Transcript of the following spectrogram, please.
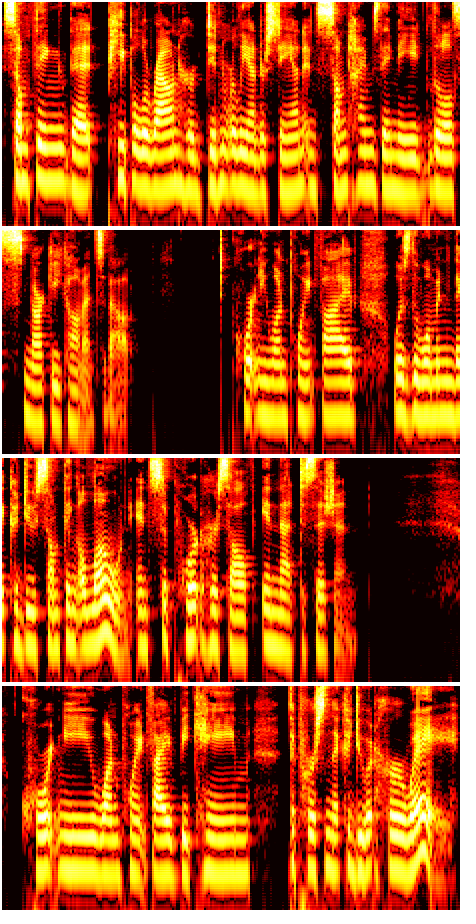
Something that people around her didn't really understand, and sometimes they made little snarky comments about. Courtney 1.5 was the woman that could do something alone and support herself in that decision. Courtney 1.5 became the person that could do it her way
